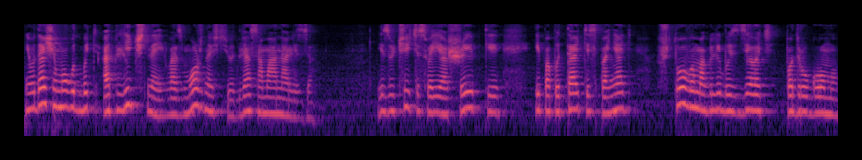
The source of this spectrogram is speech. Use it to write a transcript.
Неудачи могут быть отличной возможностью для самоанализа. Изучите свои ошибки и попытайтесь понять, что вы могли бы сделать по-другому.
